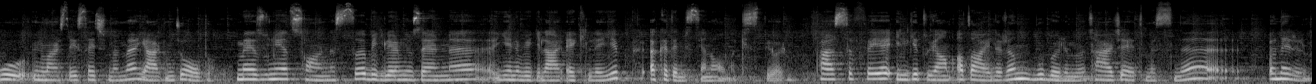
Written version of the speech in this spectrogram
bu üniversiteyi seçmeme yardımcı oldu. Mezuniyet sonrası bilgilerin üzerine yeni bilgiler ekleyip akademisyen olmak istiyorum. Felsefeye ilgi duyan adayların bu bölümü tercih etmesini öneririm.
